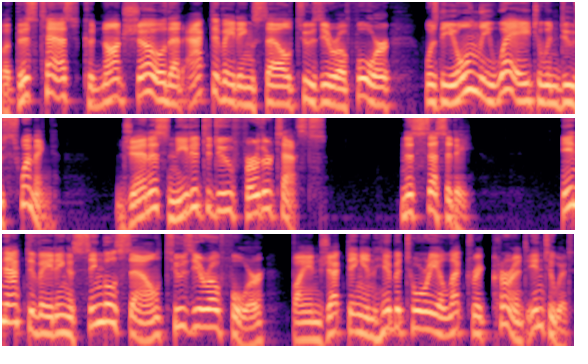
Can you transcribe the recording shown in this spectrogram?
But this test could not show that activating cell 204 was the only way to induce swimming. Janice needed to do further tests. Necessity. Inactivating a single cell 204 by injecting inhibitory electric current into it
